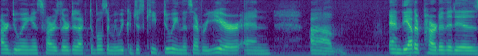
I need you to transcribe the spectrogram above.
are doing as far as their deductibles? I mean, we could just keep doing this every year, and, um, and the other part of it is,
